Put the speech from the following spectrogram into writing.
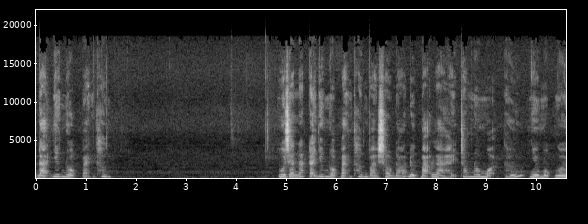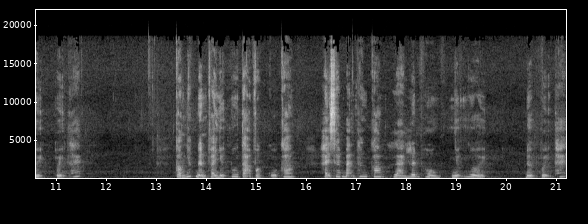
đã dâng nộp bản thân. Vua Janat đã dâng nộp bản thân và sau đó được bảo là hãy trông nom mọi thứ như một người ủy thác. Con nhất định phải giữ nuôi tạo vật của con. Hãy xem bản thân con là linh hồn những người được ủy thác.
